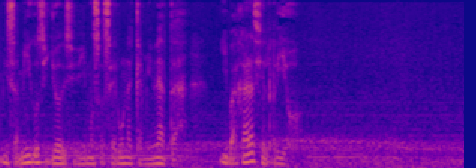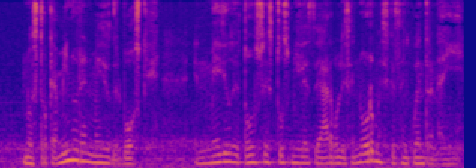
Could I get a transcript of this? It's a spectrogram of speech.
mis amigos y yo decidimos hacer una caminata y bajar hacia el río. Nuestro camino era en medio del bosque, en medio de todos estos miles de árboles enormes que se encuentran ahí.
